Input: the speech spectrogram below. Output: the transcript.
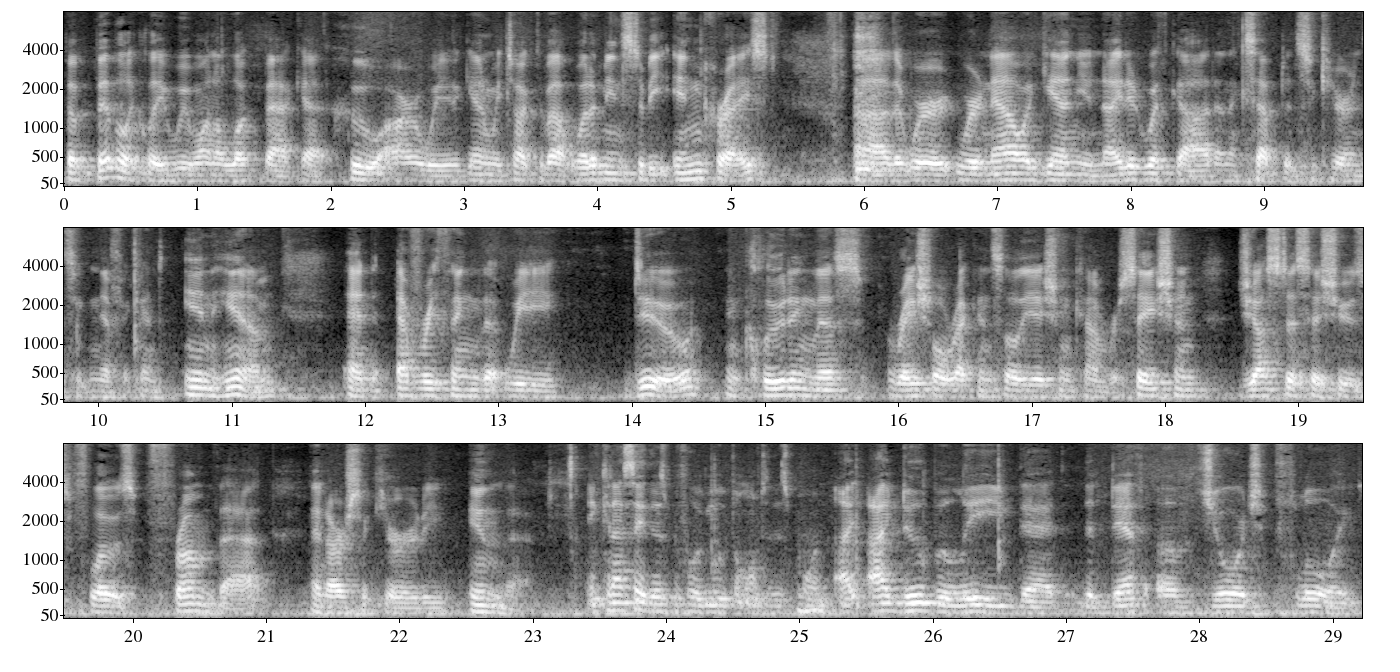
But biblically, we want to look back at who are we. Again, we talked about what it means to be in Christ, uh, that we're, we're now again united with God and accepted, secure, and significant in Him. And everything that we do, including this racial reconciliation conversation, justice issues flows from that and our security in that. And can I say this before we move on to this point? I, I do believe that the death of George Floyd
